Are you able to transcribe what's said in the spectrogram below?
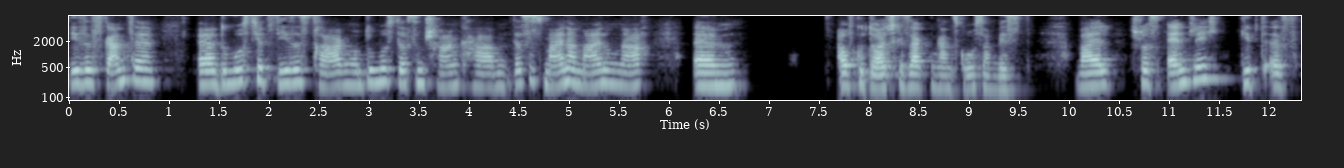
dieses ganze, äh, du musst jetzt dieses tragen und du musst das im Schrank haben. Das ist meiner Meinung nach ähm, auf gut Deutsch gesagt ein ganz großer Mist, weil schlussendlich gibt es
